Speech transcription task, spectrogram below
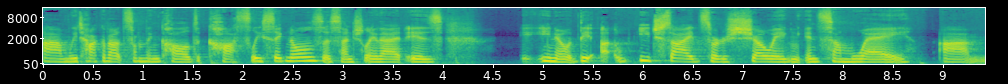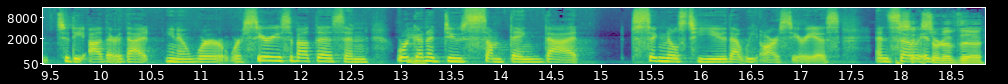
um, we talk about something called costly signals. Essentially, that is, you know, the uh, each side sort of showing in some way um, to the other that you know we're we're serious about this and we're mm. going to do something that signals to you that we are serious. And so, so sort of the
